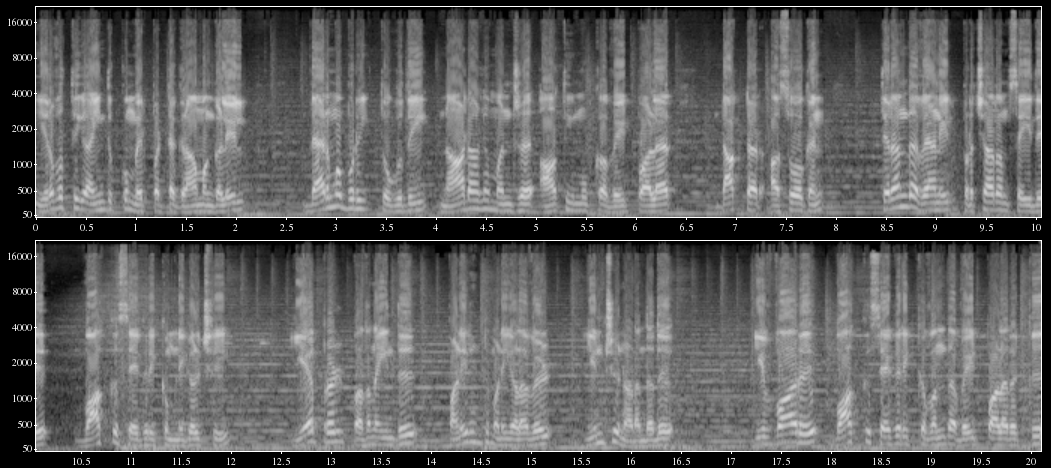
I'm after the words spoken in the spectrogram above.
இருபத்தி ஐந்துக்கும் மேற்பட்ட கிராமங்களில் தருமபுரி தொகுதி நாடாளுமன்ற அதிமுக வேட்பாளர் டாக்டர் அசோகன் திறந்த வேனில் பிரச்சாரம் செய்து வாக்கு சேகரிக்கும் நிகழ்ச்சி ஏப்ரல் பதினைந்து பனிரெண்டு மணியளவில் இன்று நடந்தது. இவ்வாறு வாக்கு சேகரிக்க வந்த வேட்பாளருக்கு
